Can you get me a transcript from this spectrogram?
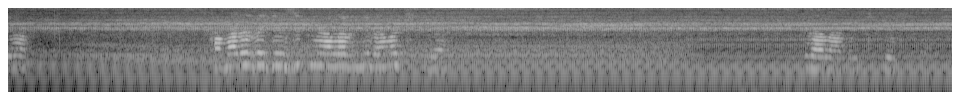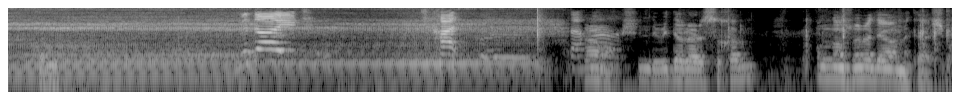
Yok. Kamerada gözükmüyor olabilir ama çıkıyor. Şuralarda çıkıyor. Tamam. Bir daha hiç çıkart. Tamam. Şimdi vidaları sıkalım. Ondan sonra devam et Haşim.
